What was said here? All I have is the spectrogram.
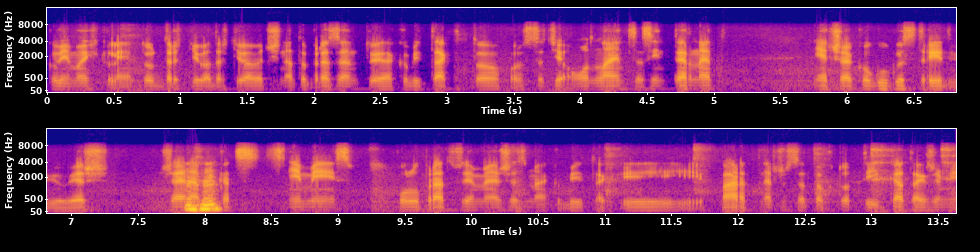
akoby mojich klientov, drtivá, drtivá väčšina to prezentuje akoby takto v podstate online cez internet, niečo ako Google Street View, vieš, že aj mm-hmm. napríklad s, s nimi spolupracujeme, že sme akoby taký partner, čo sa tohto týka, takže my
